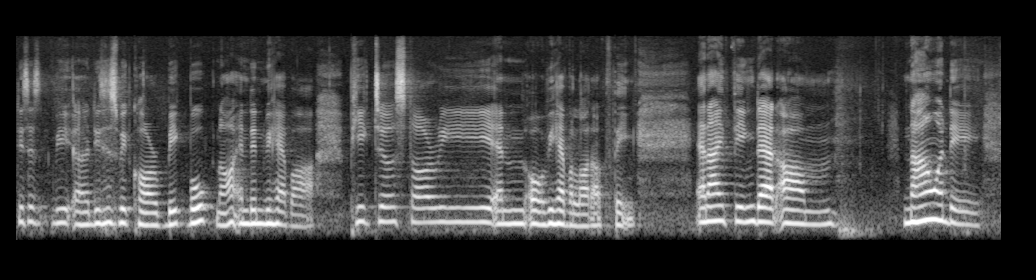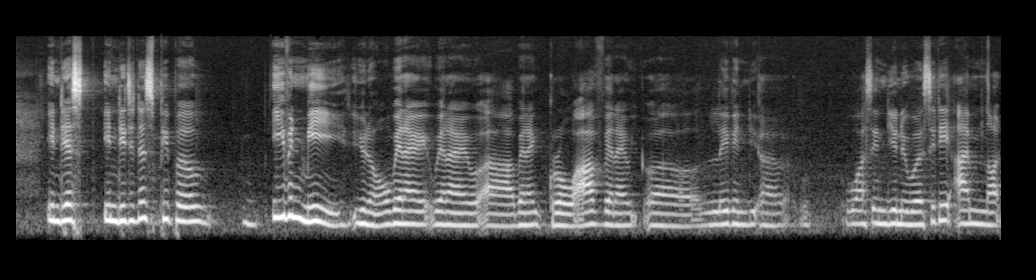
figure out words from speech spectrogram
This is we uh, this is we call big book, no? And then we have a picture story, and oh, we have a lot of things. And I think that um, nowadays, indigenous, indigenous people, even me, you know, when I when I uh, when I grow up, when I uh, live in uh, was in university, I'm not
